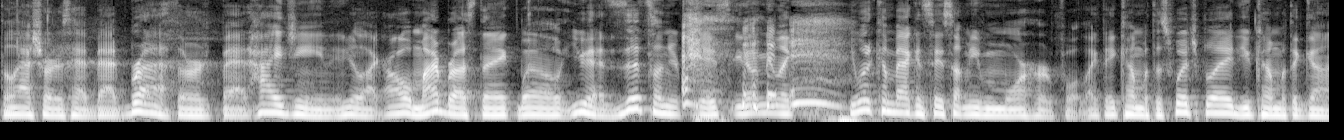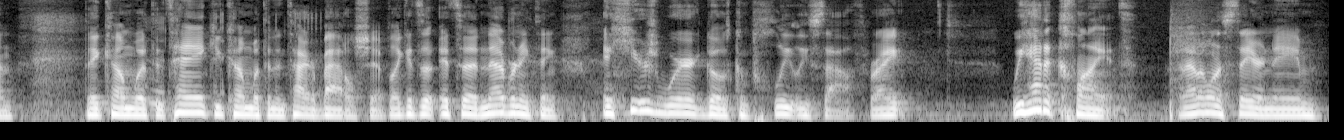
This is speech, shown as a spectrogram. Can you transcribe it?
the lash artist had bad breath or bad hygiene, and you're like, oh, my breath stink. Well, you had zits on your face. You know what I mean? Like, you want to come back and say something even more hurtful. Like, they come with a switchblade, you come with a gun. They come with a tank, you come with an entire battleship. Like, it's a, it's a never ending thing. And here's where it goes completely south, right? We had a client, and I don't want to say her name,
